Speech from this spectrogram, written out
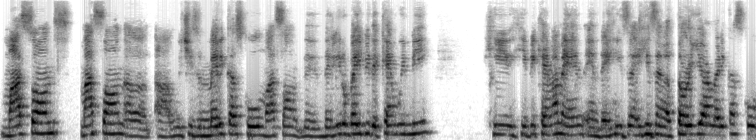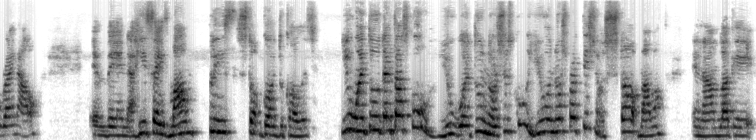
My son's, my son, uh, uh, which is in medical school, my son, the, the little baby that came with me, he, he became a man and then he's, a, he's in a third year medical school right now and then he says, Mom, please stop going to college. You went to dental school. You went to nursing school. You a nurse practitioner. Stop, Mama. And I'm like,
